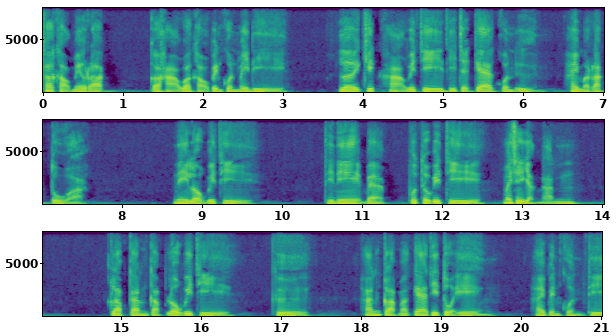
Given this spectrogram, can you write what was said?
ถ้าเขาไม่รัก ก็หาว่าเขาเป็นคนไม่ดี เลยคิดหาวิธีที่จะแก้คนอื่นให้มารักตัว นี่โลกวิธี ทีนี้แบบพุทธวิธีไม่ใช่อย่างนั้น กลับกันกับโลกวิธี คือ หันกลับมาแก้ที่ตัวเอง ให้เป็นคนที่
